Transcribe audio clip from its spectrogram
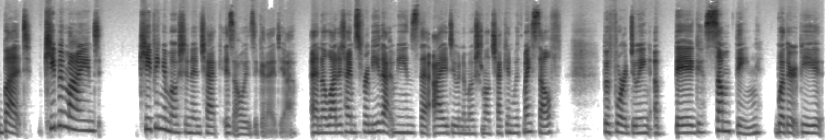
But keep in mind, keeping emotion in check is always a good idea. And a lot of times for me, that means that I do an emotional check in with myself before doing a big something, whether it be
